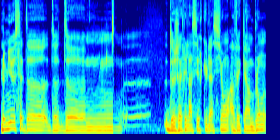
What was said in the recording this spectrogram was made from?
Le mieux, c'est de, de, de, gérer la circulation avec un bon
